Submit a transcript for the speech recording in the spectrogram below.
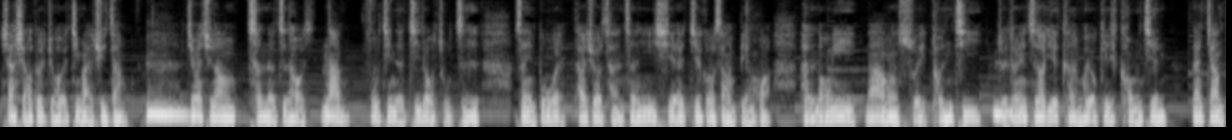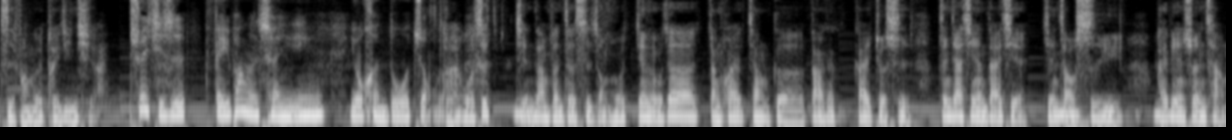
像小腿就会静脉曲张，嗯，静脉曲张成了之后，那附近的肌肉组织、身体部位，它就会产生一些结构上的变化，很容易让水囤积，水囤积之后也可能会有一些空间，那这样脂肪会堆积起来。所以其实肥胖的成因有很多种了。对，我是简单分这四种。我今我这讲快讲个大概，就是增加新陈代谢、减少食欲、排便顺畅，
